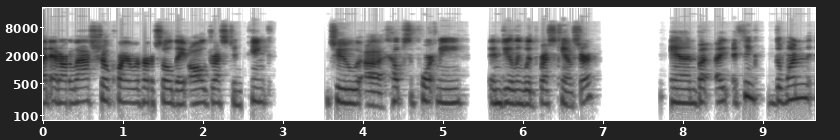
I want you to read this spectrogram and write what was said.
But at our last show choir rehearsal, they all dressed in pink to uh, help support me in dealing with breast cancer. And but I, I think the one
